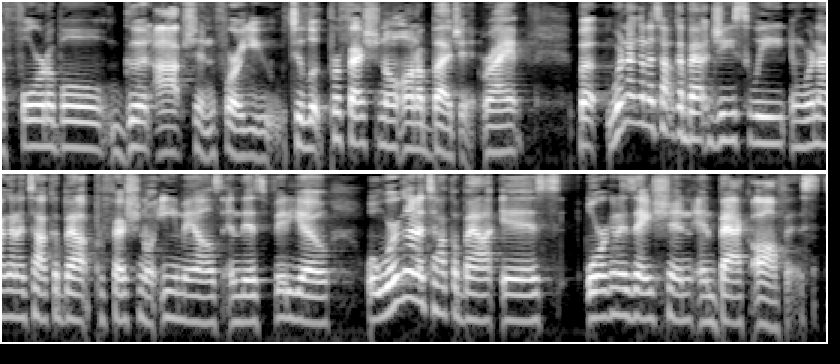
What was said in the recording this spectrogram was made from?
affordable, good option for you to look professional on a budget, right? But we're not going to talk about G Suite and we're not going to talk about professional emails in this video. What we're going to talk about is organization and back office.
